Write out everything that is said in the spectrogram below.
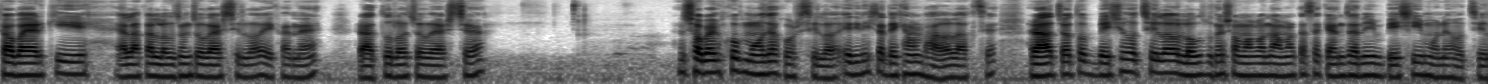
সবাই আর কি এলাকার লোকজন চলে আসছিল এখানে, রাতুলও চলে আসছে। সবাই খুব মজা করছিল। এই জিনিসটা দেখে আমার ভালো লাগছে। রাত যত বেশি হচ্ছিল, লোকজনের সমাগম আমার কাছে কেন জানি বেশি মনে হচ্ছিল।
